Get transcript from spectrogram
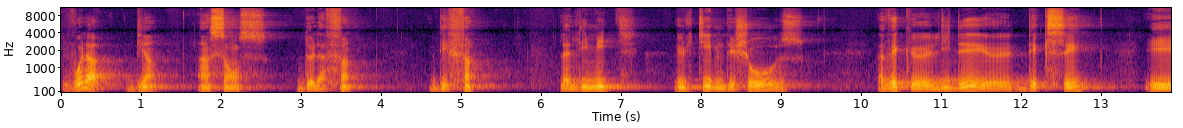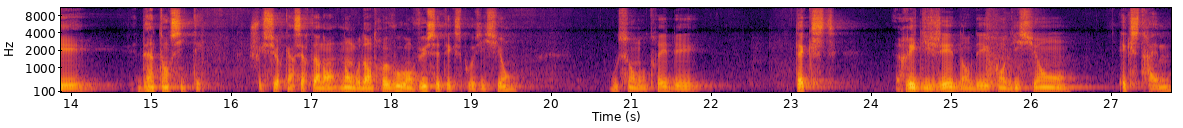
voilà bien un sens de la fin, des fins, la limite ultime des choses, avec euh, l'idée euh, d'excès et d'intensité. Je suis sûr qu'un certain nombre d'entre vous ont vu cette exposition où sont montrés des textes rédigés dans des conditions extrêmes,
